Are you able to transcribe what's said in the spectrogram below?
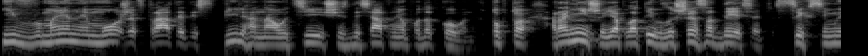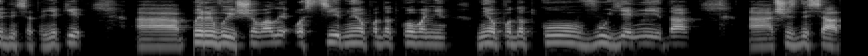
І в мене може втратитись пільга на оці 60 неоподаткованих. Тобто раніше я платив лише за 10 з цих 70, які а, перевищували ось ці неоподатковані, неоподатковуємі да, а, 60.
